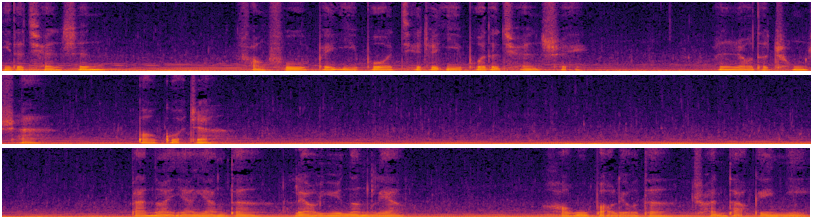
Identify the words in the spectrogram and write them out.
你的全身。仿佛被一波接着一波的泉水温柔的冲刷、包裹着，把暖洋洋的疗愈能量毫无保留的传导给你。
